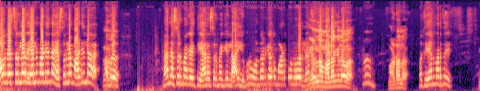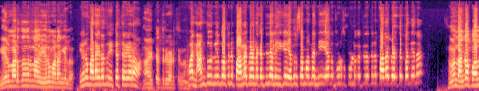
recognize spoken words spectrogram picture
ಅವ್ನ ಹೆಸರ್ಲೆ ರಿಯಲ್ ಮಾಡಿನ ಹೆಸರ್ಲೆ ಮಾಡಿಲ್ಲ. ಅದು ನನ್ನ ಹೆಸರ್ ಮ್ಯಾಗ ಐತಿ ಯಾರ ಹೆಸರ್ ಮ್ಯಾಗ ಇಲ್ಲ ಇಬ್ರು ಹೊಂದಾಣಿಕೆ ಮಾಡ್ಕೊಂಡು ಏನ್ ನಾ ಮಾಡಂಗಿಲ್ಲವ. ಮಾಡಲ್ಲ. ಮತ್ತೆ ಏನ್ ಮಾಡ್ತಿ? ಏನ್ ಮಾಡ್ತಂದ್ರ ನಾವ್ ಏನು ಮಾಡಂಗಿಲ್ಲ. ಏನು ಮಾಡಂಗಿಲ್ಲ ಇಟ್ಟ ತಿರ್ಗಾಡವ. ಹಾ ಇಟ್ಟ ತಿರ್ಗಾಡ್ತೀನಿ. ಮ ನಂದು ನಿಂದು ಅತನಿ ಪಾಲ ಬೇಡಕತ್ತಿದಲ್ಲ ಈಗ ಎದ್ರ ಸಂಬಂಧ ನೀ ಏನು ದುಡ್ದು ಕುಡ್ಲಕತ್ತಿದತೀನಿ ಪಾಲ ಬೇಡ್ತಪ್ಪ ನೀನ? ಹ್ಮ್ ನಂಗ ಪಾಲ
